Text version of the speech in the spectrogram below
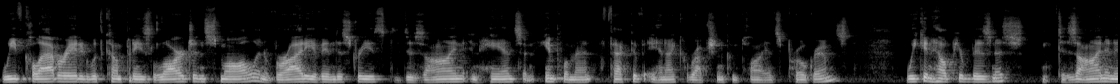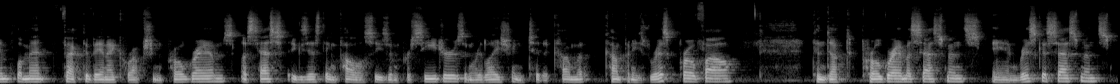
We've collaborated with companies large and small in a variety of industries to design, enhance, and implement effective anti corruption compliance programs we can help your business design and implement effective anti corruption programs, assess existing policies and procedures in relation to the com- company's risk profile, conduct program assessments and risk assessments,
